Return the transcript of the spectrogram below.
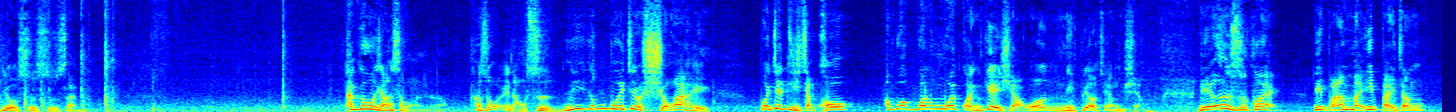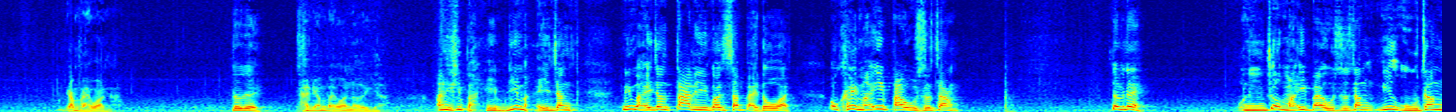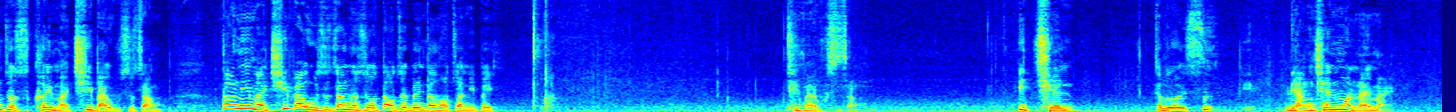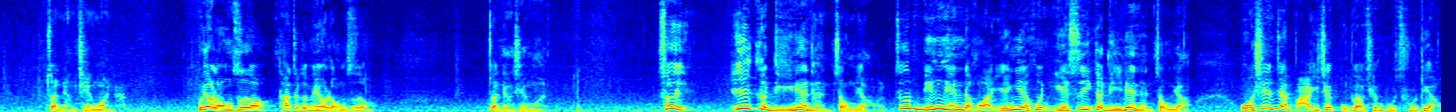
六四四三，他跟我讲什么呢？他说：“哎，老师，你怎么不会这种小啊？嘿，我这二十块啊。”我我拢不会管介小，我说你不要这样想，你二十块，你把它买一百张，两百万啊，对不对？才两百万而已啊！啊，你买你买一张，你买一张大的一关三百多万，我可以买一百五十张，对不对？你就买一百五十张，你五张就是可以买七百五十张。当你买七百五十张的时候，到这边刚好赚一倍，七百五十张。一千，差不多是两千万来买，赚两千万啊！不要融资哦，他这个没有融资哦，赚两千万。所以一个理念很重要。这明年的话，盐业混也是一个理念很重要。我现在把一些股票全部出掉，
